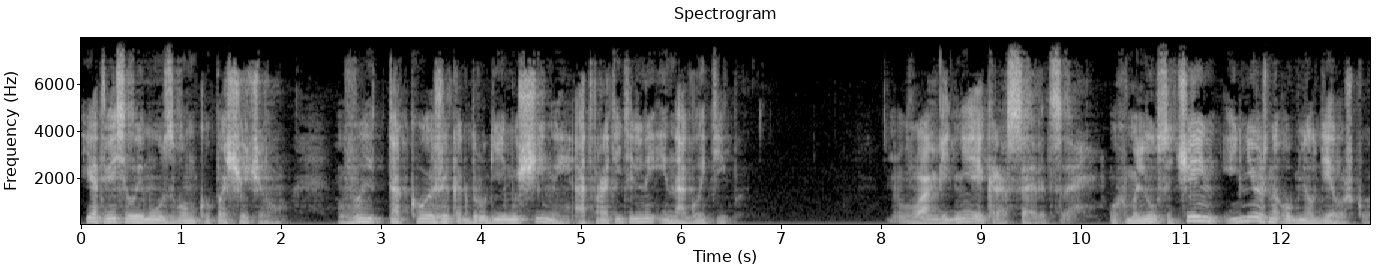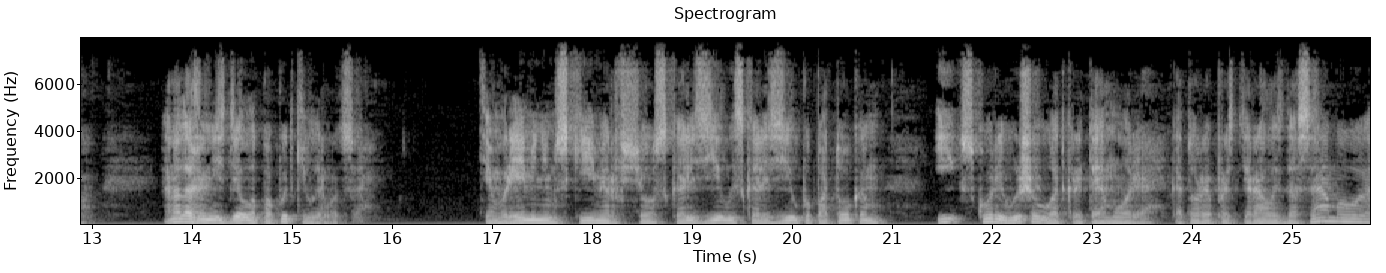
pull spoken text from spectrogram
и отвесила ему звонкую пощечину. «Вы такой же, как другие мужчины, отвратительный и наглый тип». «Вам виднее, красавица!» — ухмыльнулся Чейн и нежно обнял девушку. Она даже не сделала попытки вырваться. Тем временем скиммер все скользил и скользил по потокам и вскоре вышел в открытое море, которое простиралось до самого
